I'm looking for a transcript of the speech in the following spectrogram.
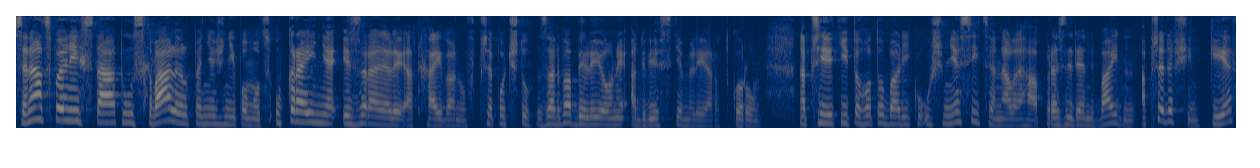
Senát Spojených států schválil peněžní pomoc Ukrajině, Izraeli a Tchajvanu v přepočtu za 2 biliony a 200 miliard korun. Na přijetí tohoto balíku už měsíce naléhá prezident Biden a především Kiev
